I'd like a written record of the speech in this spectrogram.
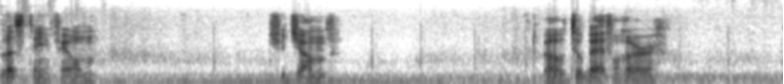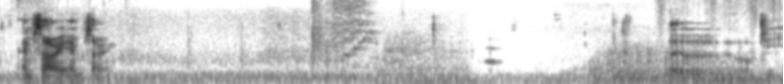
Bloodstain film. She jumped. Well, too bad for her. I'm sorry, I'm sorry. Uh, okay.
